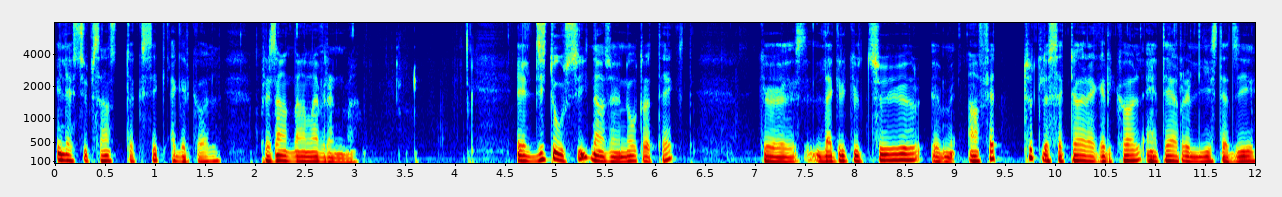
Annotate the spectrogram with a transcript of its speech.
et les substances toxiques agricoles présentes dans l'environnement. Elle dit aussi, dans un autre texte, que l'agriculture, euh, en fait, tout le secteur agricole interrelié, c'est-à-dire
